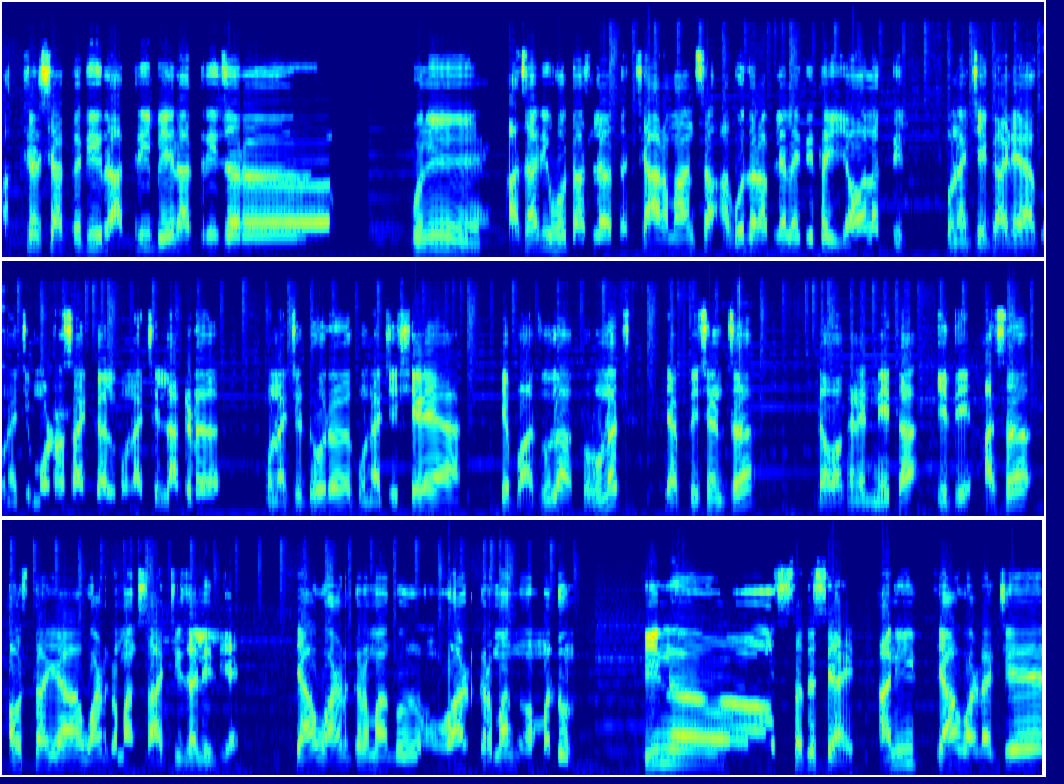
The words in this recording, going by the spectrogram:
अक्षरशः कधी रात्री बेरात्री जर कोणी आजारी होत असलं तर चार माणसं अगोदर आपल्याला तिथं यावं लागतील. कोणाची गाड्या कोणाची मोटरसायकल कोणाची लाकडं कोणाची ढोरं कोणाची शेळ्या हे बाजूला करूनच त्या पेशंटचं दवाखान्यात नेता येते. असं अवस्था या वार्ड क्रमांक सहाची झालेली आहे. त्या वार्ड क्रमांक वार्ड क्रमांक मधून तीन सदस्य आहेत. आणि त्या वार्डाचे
